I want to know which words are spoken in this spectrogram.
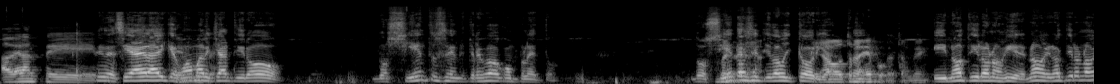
Adelante. Sí, decía él ahí que Juan Marichal tiró 263 juegos completos. 262 victorias. En otra época también. Y no tiró no gires. No, y no tiró no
